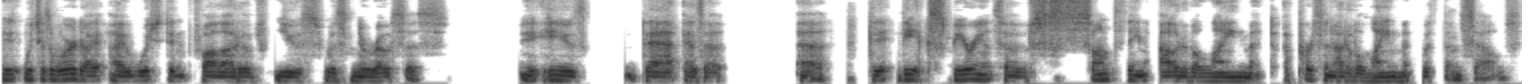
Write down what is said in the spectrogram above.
eh, which is a word I, I wish didn't fall out of use, was neurosis. He, used that as a uh, the the experience of something out of alignment, a person out of alignment with themselves,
